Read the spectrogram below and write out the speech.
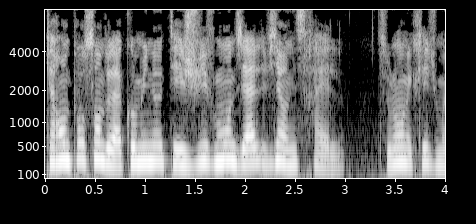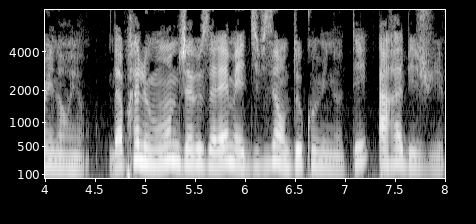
40% de la communauté juive mondiale vit en Israël, selon les clés du Moyen-Orient. D'après le monde, Jérusalem est divisée en deux communautés, arabes et juives.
